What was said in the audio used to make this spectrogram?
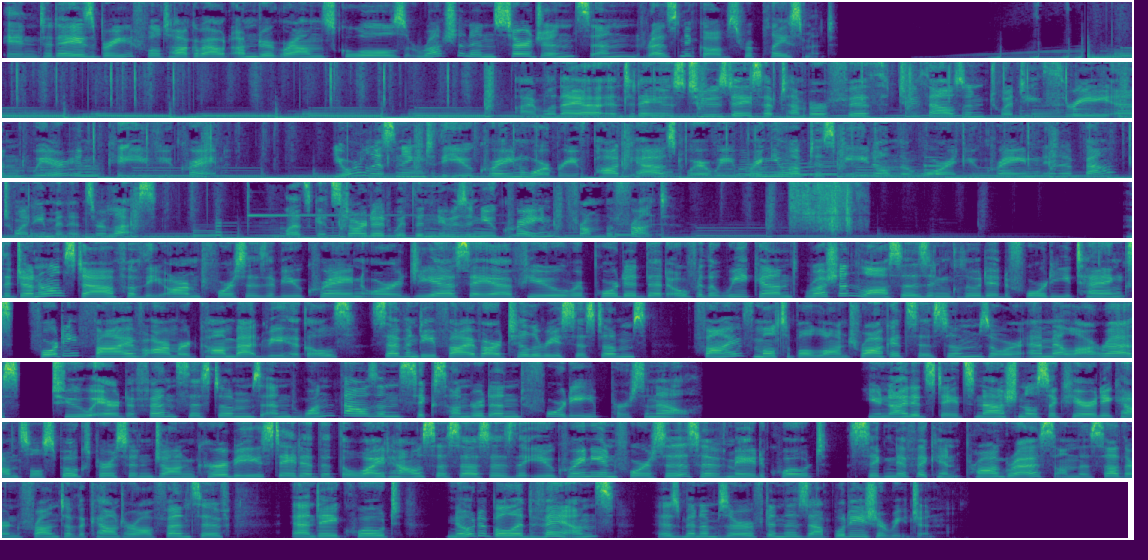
In today's brief, we'll talk about underground schools, Russian insurgents, and Reznikov's replacement. I'm Linnea, and today is Tuesday, September 5th, 2023, and we're in Kyiv, Ukraine. You're listening to the Ukraine War Brief podcast, where we bring you up to speed on the war in Ukraine in about 20 minutes or less. Let's get started with the news in Ukraine from the front. The General Staff of the Armed Forces of Ukraine, or GSAFU, reported that over the weekend, Russian losses included 40 tanks, 45 armored combat vehicles, 75 artillery systems, 5 multiple launch rocket systems, or MLRS, 2 air defense systems, and 1,640 personnel. United States National Security Council spokesperson John Kirby stated that the White House assesses that Ukrainian forces have made, quote, significant progress on the southern front of the counteroffensive, and a, quote, notable advance has been observed in the Zaporizhia region.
